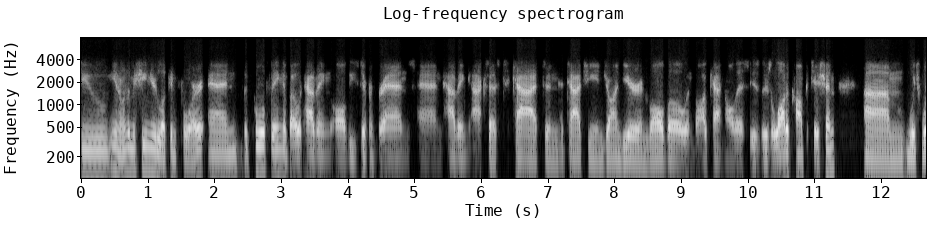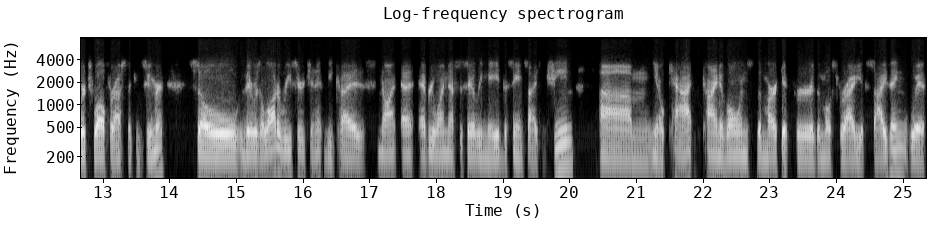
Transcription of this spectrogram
to you know the machine you're looking for, and the cool thing about having all these different brands and having access to Cat and Hitachi and John Deere and Volvo and Bobcat and all this is there's a lot of competition, um, which works well for us, the consumer. So there was a lot of research in it because not everyone necessarily made the same size machine. Um, you know, Cat kind of owns the market for the most variety of sizing with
